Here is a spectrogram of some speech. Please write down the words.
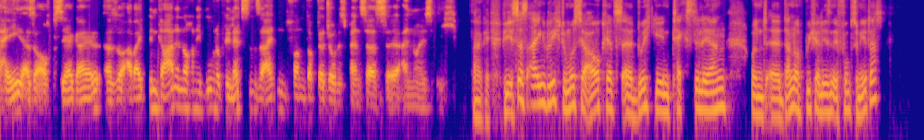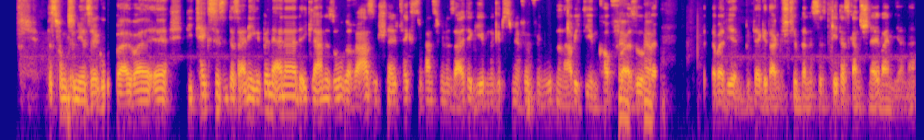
Hey, also auch sehr geil. Also, aber ich bin gerade noch in dem Buch auf den letzten Seiten von Dr. Joe Dispensers äh, Ein neues Ich. Okay. Wie ist das eigentlich? Du musst ja auch jetzt äh, durchgehend Texte lernen und äh, dann noch Bücher lesen. Funktioniert das? Das funktioniert sehr gut, weil, weil äh, die Texte sind das einige. Ich bin einer, der ich lerne so rasend schnell Text. Du kannst mir eine Seite geben, dann gibst du mir fünf Minuten, dann habe ich die im Kopf. Ja, also, ja. aber die, der Gedanke stimmt, dann ist das, geht das ganz schnell bei mir. Ne?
